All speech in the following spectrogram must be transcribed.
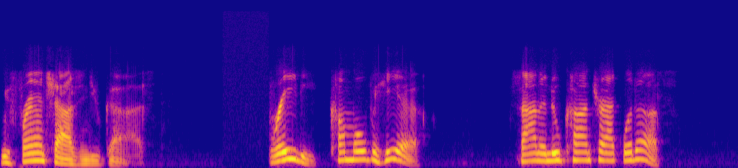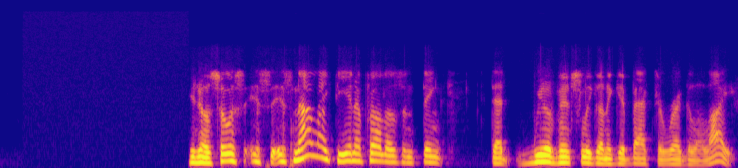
we franchising you guys. Brady, come over here. Sign a new contract with us. You know, so it's it's it's not like the NFL doesn't think that we're eventually going to get back to regular life.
